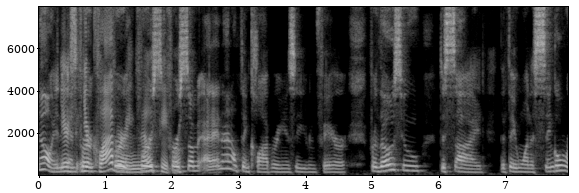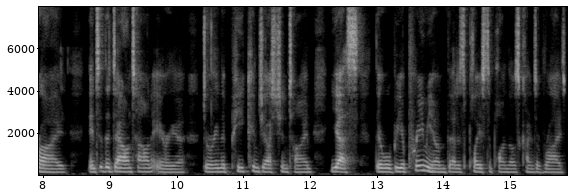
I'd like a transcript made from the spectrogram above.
No, and you're, and for, you're clobbering for, those for, people. For some, and I don't think clobbering is even fair. For those who decide that they want a single ride into the downtown area during the peak congestion time, yes, there will be a premium that is placed upon those kinds of rides.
